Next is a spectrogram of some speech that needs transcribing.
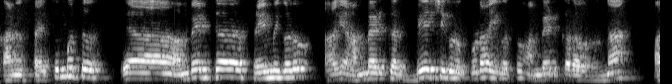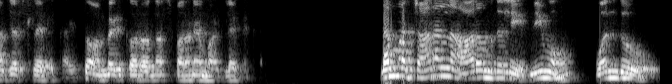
ಕಾಣಿಸ್ತಾ ಇತ್ತು. ಮತ್ತು ಅಂಬೇಡ್ಕರ್ ಪ್ರೇಮಿಗಳು ಹಾಗೆ ಅಂಬೇಡ್ಕರ್ ದ್ವೇಷಿಗಳು ಕೂಡ ಇವತ್ತು ಅಂಬೇಡ್ಕರ್ ಅವರನ್ನ ಆಚರಿಸಲೇಬೇಕಾಯ್ತು. ಅಂಬೇಡ್ಕರ್ ಅವರನ್ನ ಸ್ಮರಣೆ ಮಾಡಲೇಬೇಕಾಯ್ತು. ನಮ್ಮ ಚಾನೆಲ್ನ ಆರಂಭದಲ್ಲಿ ನೀವು ಒಂದು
